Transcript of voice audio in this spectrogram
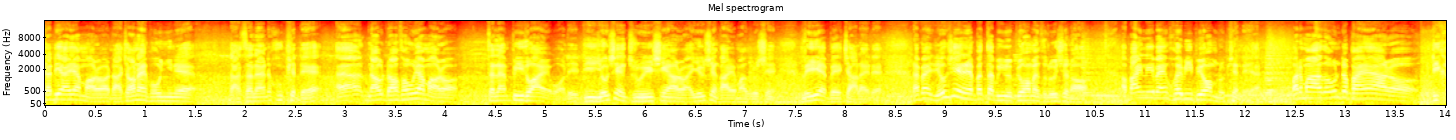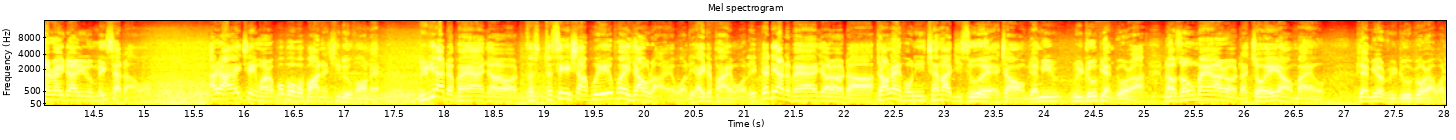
တတိယရက်မှာတော့ဒါကျောင်းနိုင်ဘုန်းကြီးနဲ့ဒါဇလန်တစ်ခုဖြစ်တယ်အဲနောက်နောက်ဆုံးရက်မှာတော့ဇလန်ပြီးသွားတယ်ပေါ့လေဒီရုပ်ရှင် duration ကတော့အဲ့ရုပ်ရှင်ကားရဲမှာဆိုလို့ရှိရင်၄ရက်ပဲကြာလိုက်တယ်ဒါပေမဲ့ရုပ်ရှင်နဲ့ပတ်သက်ပြီးပြောရမယ်ဆိုလို့ရှိရင်တော့အပိုင်းလေးပိုင်းခွဲပြီးပြောရမလို့ဖြစ်နေတယ်ပထမဆုံးတစ်ပိုင်းကတော့ဒီ character တွေကိုမိတ်ဆက်တာပေါ့ အဲ့ဒါအဲ့ချိန်မှာတော့ပေါ့ပေါ့ပပနဲ့ရှိလို့ကောင်းတယ်ဒုတိယတစ်ပိုင်းကကျတော့တစ်စေရှာဖွေအဖွဲ့ရောက်လာတယ်ပေါ့လေအဲ့တစ်ပိုင်းပေါ့လေတတိယတစ်ပိုင်းကကျတော့ဒါကျောင်းနိုင်ဖုန်ကြီးချမ်းသာကြည်စိုးရဲ့အကြောင်းပြန်ပြီးရီဒိုပြန်ပြောတာနောက်ဆုံးပိုင်းကတော့ဒါကြော်ရဲအောင်ပိုင်းကိုပြန်ပြီးရီဒိုပြောတာပေါ့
